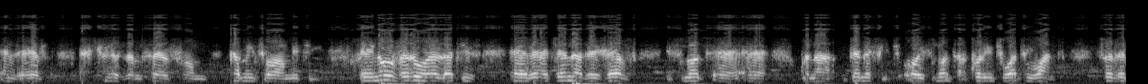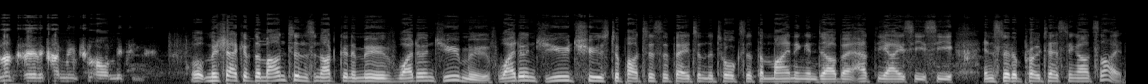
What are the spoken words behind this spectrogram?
and they have excused themselves from coming to our meeting. They know very well that is uh, the agenda they have is not uh, uh, going to benefit or it's not according to what we want. So they're not really coming to our meetings. Well, Mishak, if the mountain's not going to move, why don't you move? Why don't you choose to participate in the talks at the mining Indaba at the ICC instead of protesting outside?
